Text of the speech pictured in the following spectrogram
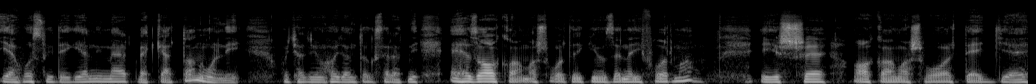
ilyen hosszú ideig élni, mert meg kell tanulni, hogy hogyan, hogyan tudok szeretni. Ehhez alkalmas volt egy a zenei forma, és eh, alkalmas volt egy, eh,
